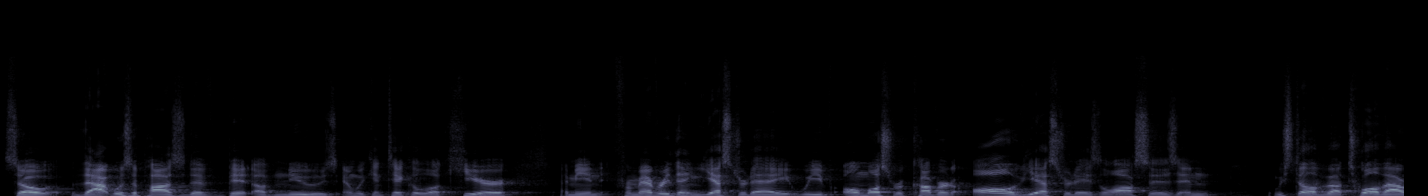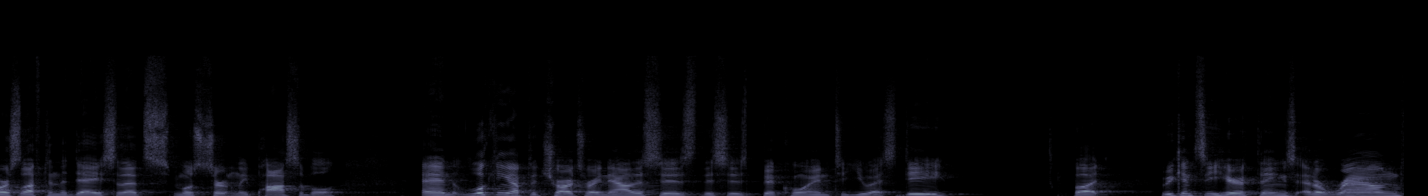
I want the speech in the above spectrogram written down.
So that was a positive bit of news. And we can take a look here. I mean, from everything yesterday, we've almost recovered all of yesterday's losses. And we still have about 12 hours left in the day, so that's most certainly possible. And looking up the charts right now, this is this is Bitcoin to USD, but we can see here things at around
